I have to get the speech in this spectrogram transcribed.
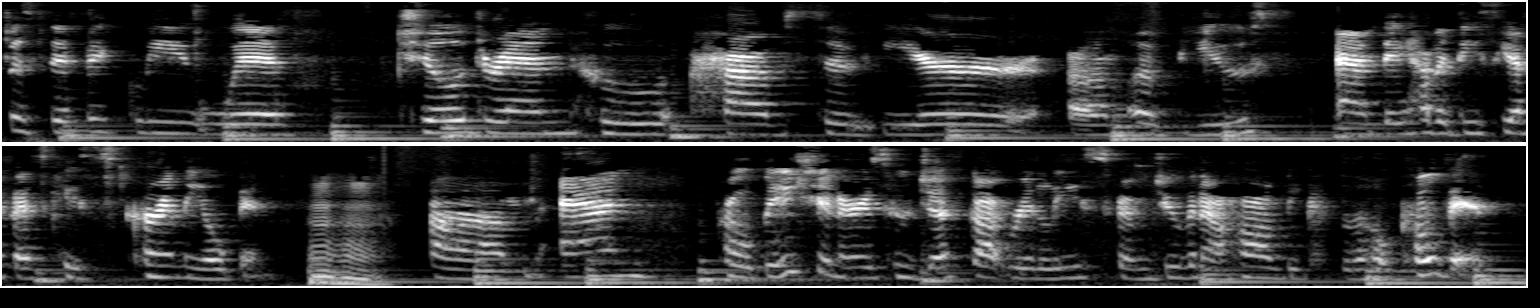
specifically with children who have severe um, abuse, and they have a DCFS case currently open. Mm-hmm. Um, and probationers who just got released from juvenile hall because of the whole COVID.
